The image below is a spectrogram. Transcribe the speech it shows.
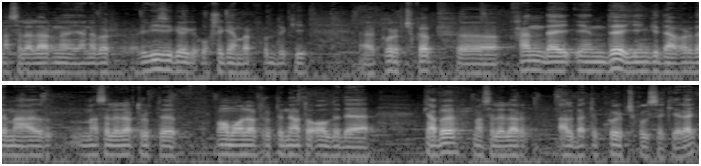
masalalarni yana bir reviziyaga o'xshagan bir xuddiki e, ko'rib chiqib e, qanday endi yangi davrda masalalar turibdi muammolar turibdi nato oldida kabi masalalar albatta ko'rib chiqilsa kerak.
